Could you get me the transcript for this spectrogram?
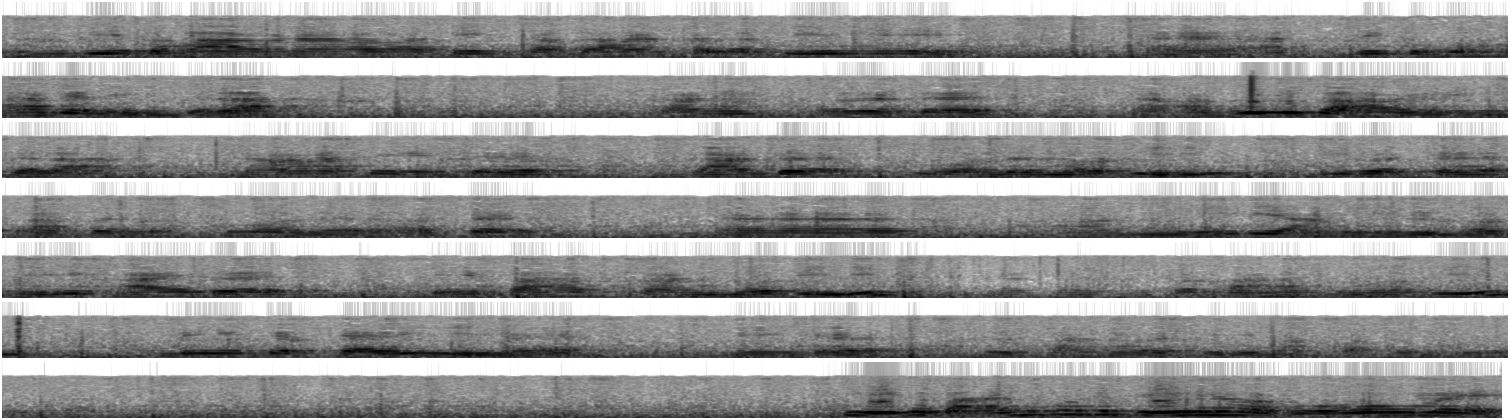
ඉන්දිය භාවනාව වශයෙන් සඳහන් කරලා තියෙන්නේ අත් දෙක වහගෙන ඉඳලා කන් වලට අගුළු ගහගෙන ඉඳලා නාසයට ගඳ සුවඳ නොදී දිවට රස සුවඳ රස නීරියම් හිරි නොදී කායත ඒ පහස්කම් නොදී නැත්නම් සුඛ පහස් නොදී මේක තැවීම මේක සංවර කිරීමක් වශයෙන් කියනවා. ඒක බලනකොට තේරෙනවා බොහොම මේ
